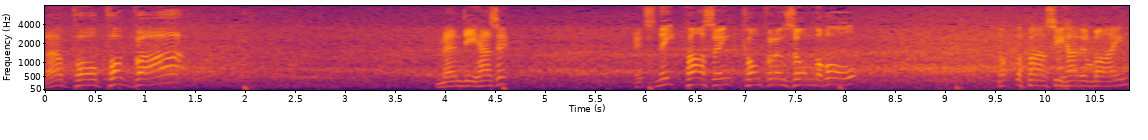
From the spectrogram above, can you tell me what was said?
Now Paul Pogba. Mendy has it. It's neat passing, confidence on the ball. Not the pass he had in mind.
